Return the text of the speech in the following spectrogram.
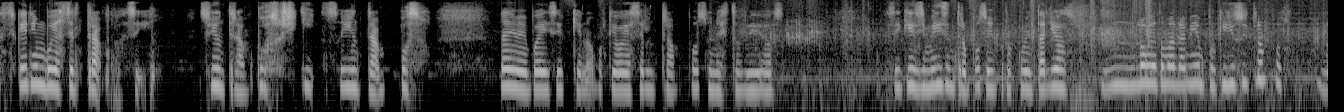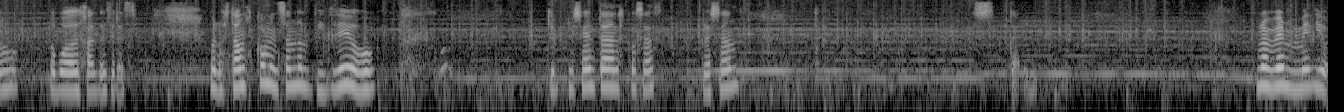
Skyrim voy a hacer trampa, sí. Soy un tramposo, chiquillo. Soy un tramposo. Nadie me puede decir que no, porque voy a ser un tramposo en estos videos. Así que si me dicen tramposo ahí por los comentarios, mm, lo voy a tomar a bien porque yo soy tramposo. No, no puedo dejar de ser así. Bueno, estamos comenzando el video que presenta las cosas. Present. Skyrim. Vamos a ver medio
